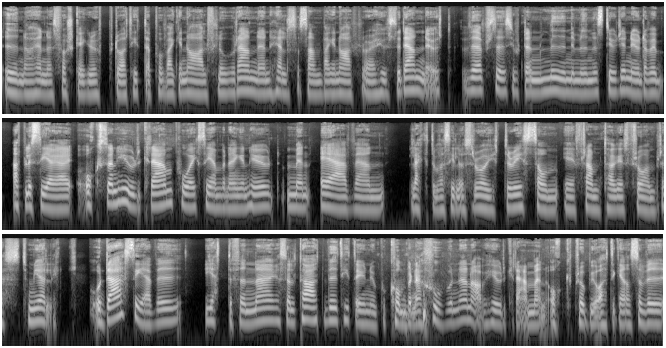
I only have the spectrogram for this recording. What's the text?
Ina och hennes forskargrupp då tittar på vaginalfloran, en hälsosam vaginalflora, hur ser den ut? Vi har precis gjort en mini-mini-studie nu där vi applicerar också en hudkräm på eksembenägen hud, men även Lactobacillus reuteris som är framtaget från bröstmjölk. Och där ser vi jättefina resultat. Vi tittar ju nu på kombinationen av hudkrämen och probiotikan så vi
